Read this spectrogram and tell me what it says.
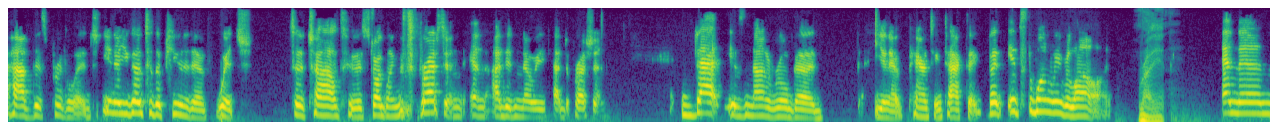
have this privilege. You know, you go to the punitive, which to a child who is struggling with depression, and I didn't know he had depression that is not a real good, you know, parenting tactic, but it's the one we rely on. Right. And then,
